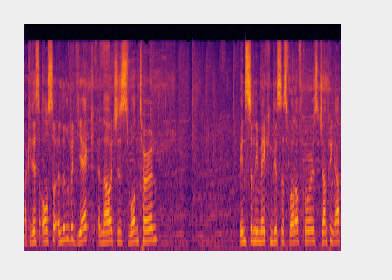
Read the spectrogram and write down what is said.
Okay, this also a little bit yak, and now it's just one turn. Instantly making this as well, of course. Jumping up.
